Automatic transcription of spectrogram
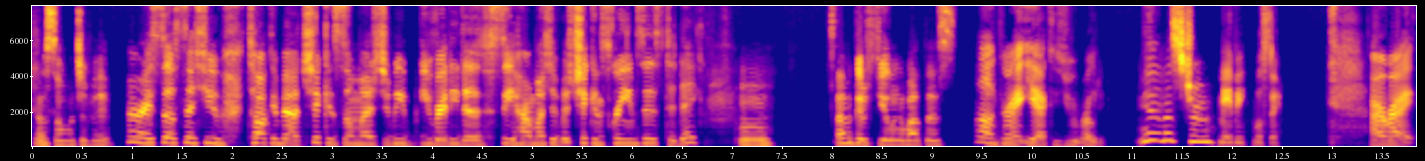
There's so much of it. All right, so since you talking about chicken so much, we you ready to see how much of a chicken screams is today? Mm. I have a good feeling about this. Oh, great, yeah, because you wrote it. Yeah, that's true. Maybe we'll see. All right,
